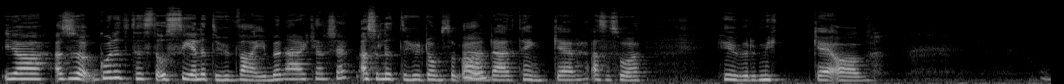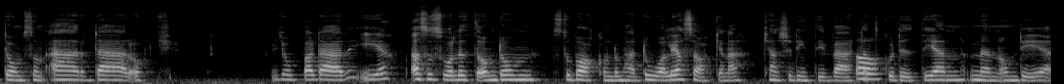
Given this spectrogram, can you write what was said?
Ja, alltså så, gå dit och testa och se lite hur viben är kanske. Alltså lite hur de som är Mm. där tänker. Alltså så hur mycket av de som är där och jobbar där är. Alltså så lite om de står bakom de här dåliga sakerna kanske det inte är värt Ja. att gå dit igen. Men om det är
